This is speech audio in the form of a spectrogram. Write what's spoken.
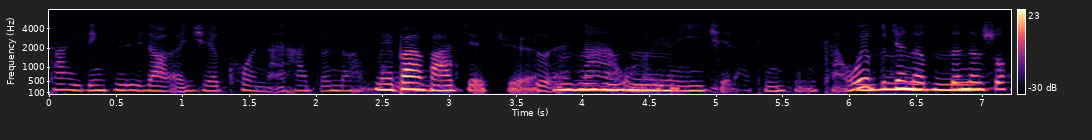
他一定是遇到了一些困难，他真的很没办法解决。对，那我们愿意一起来听听看。我也不见得真的说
